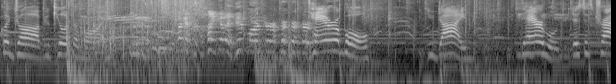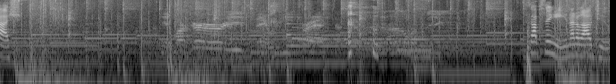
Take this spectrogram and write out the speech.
Good job, you killed someone. I got a hit marker. Terrible. You died. Terrible. This is trash. Hit marker is very trash. Stop singing. You're not allowed to.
